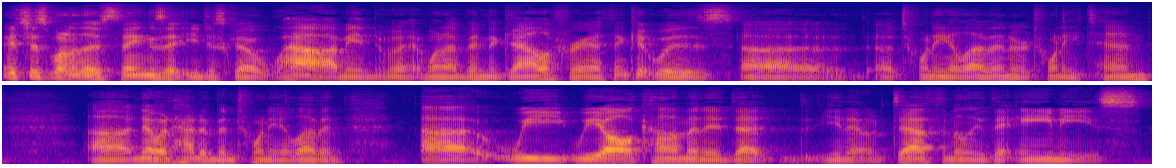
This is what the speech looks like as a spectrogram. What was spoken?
it's just one of those things that you just go, wow. I mean, when I've been to Gallifrey, I think it was uh, uh, 2011 or 2010. Uh, no, it had to have been 2011. Uh, we we all commented that you know definitely the Amy's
